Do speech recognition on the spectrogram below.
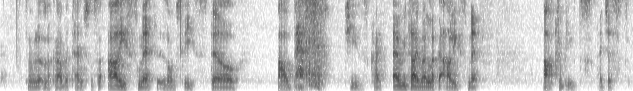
let's have a little look at our potential. So Ali Smith is obviously still our best. Jesus Christ. Every time I look at Ali Smith's attributes, I just,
